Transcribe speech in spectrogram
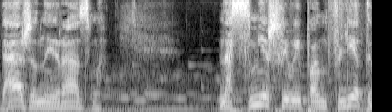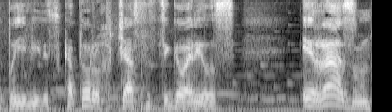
даже на Эразма. Насмешливые памфлеты появились, в которых, в частности, говорилось «Эразм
